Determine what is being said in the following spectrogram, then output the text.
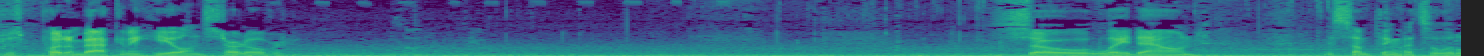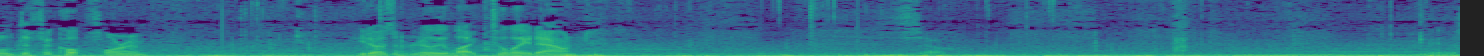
Just put him back in a heel and start over. So lay down is something that's a little difficult for him. He doesn't really like to lay down. So, good.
